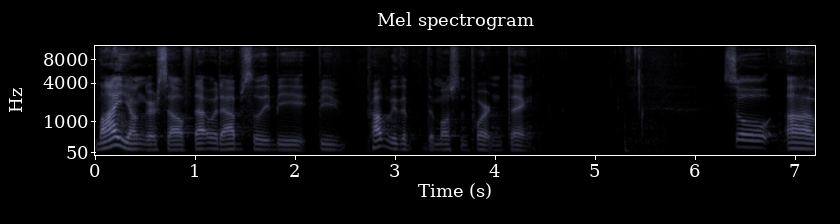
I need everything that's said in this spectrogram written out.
my younger self, that would absolutely be be probably the, the most important thing. So uh,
